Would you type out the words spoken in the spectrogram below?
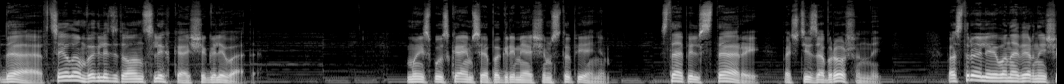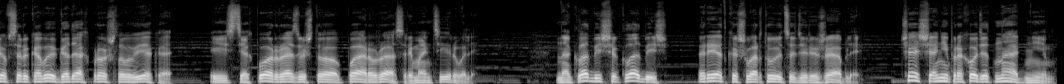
Да, в целом выглядит он слегка щеголевато. Мы спускаемся по гремящим ступеням. Стапель старый, почти заброшенный. Построили его, наверное, еще в сороковых годах прошлого века, и с тех пор разве что пару раз ремонтировали. На кладбище кладбищ редко швартуются дирижабли. Чаще они проходят над ним,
